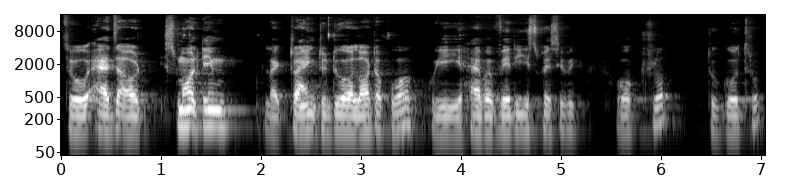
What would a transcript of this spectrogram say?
So as our small team, like trying to do a lot of work, we have a very specific workflow to go through.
